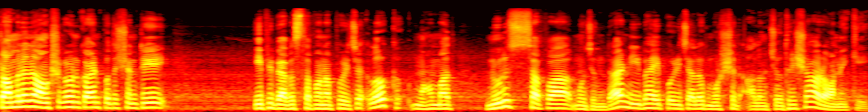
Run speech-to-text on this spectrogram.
সম্মেলনে অংশগ্রহণ করেন প্রতিষ্ঠানটির ইপি ব্যবস্থাপনা পরিচালক মোহাম্মদ নুরুসাফা মজুমদার নির্বাহী পরিচালক মোর্শেদ আলম চৌধুরী সহ আর অনেকেই।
